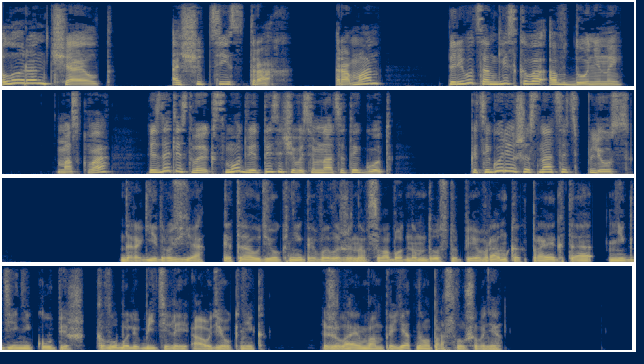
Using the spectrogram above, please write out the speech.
Лорен Чайлд. «Ощути страх». Роман. Перевод с английского Авдониной. Москва. Издательство «Эксмо», 2018 год. Категория 16+. Дорогие друзья, эта аудиокнига выложена в свободном доступе в рамках проекта «Нигде не купишь» Клуба любителей аудиокниг. Желаем вам приятного прослушивания.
